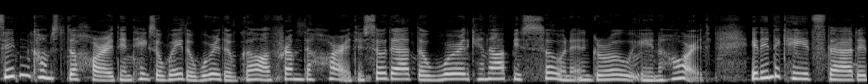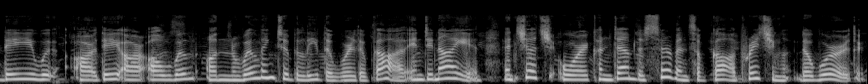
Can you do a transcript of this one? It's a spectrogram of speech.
Satan comes to the heart and takes away the word of God from the heart so that the word cannot be sown and grow in heart. It indicates that they are, they are unwilling to believe the word of God and deny it and judge or condemn the servants of God preaching the word.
